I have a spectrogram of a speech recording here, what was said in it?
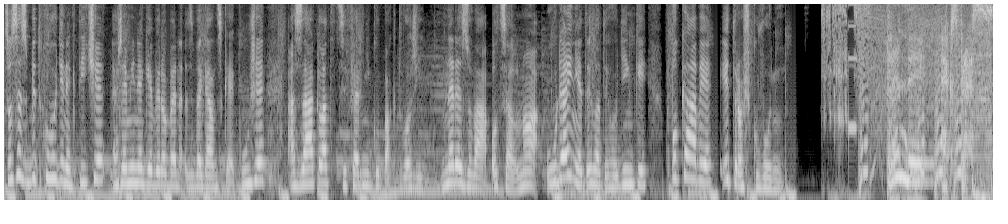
Co se zbytku hodinek týče, řemínek je vyroben z veganské kůže a základ ciferníku pak tvoří nerezová ocel. No a údajně tyhle ty hodinky po kávě i trošku voní. Trendy Express.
